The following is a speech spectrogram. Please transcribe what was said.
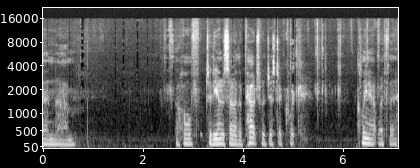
And um, the hole to the underside of the pouch with just a quick clean out with a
